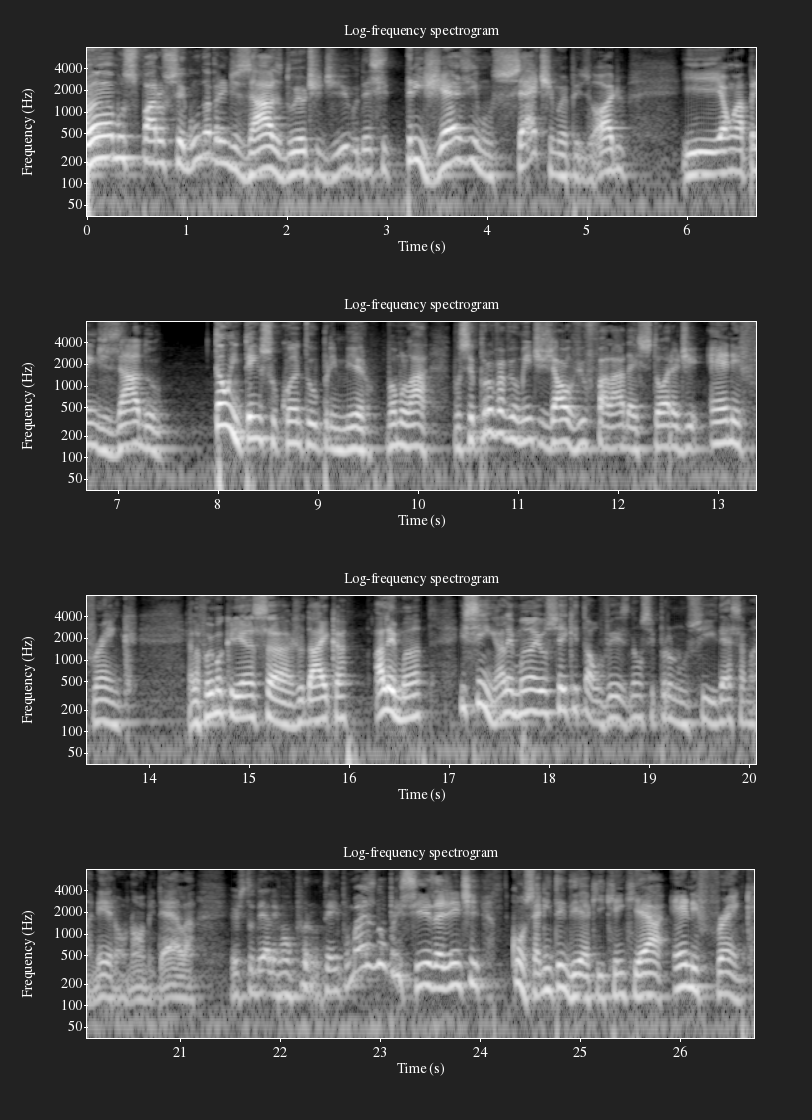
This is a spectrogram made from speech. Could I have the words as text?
Vamos para o segundo aprendizado do Eu Te Digo, desse 37 episódio. E é um aprendizado tão intenso quanto o primeiro. Vamos lá, você provavelmente já ouviu falar da história de Anne Frank. Ela foi uma criança judaica alemã. E sim, alemã, eu sei que talvez não se pronuncie dessa maneira o nome dela. Eu estudei alemão por um tempo, mas não precisa, a gente consegue entender aqui quem que é a Anne Frank.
